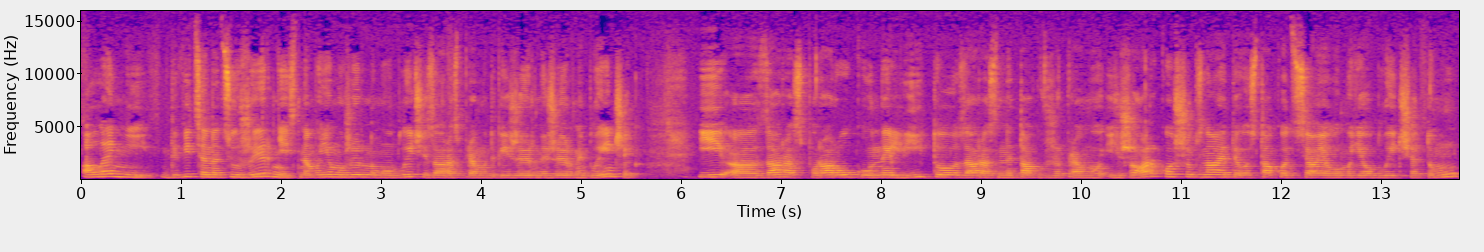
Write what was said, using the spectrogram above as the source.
Але ні, дивіться на цю жирність. На моєму жирному обличчі зараз прямо такий жирний жирний блинчик. І е, зараз пора року не літо, зараз не так вже прямо і жарко, щоб знаєте, ось так от сяяло моє обличчя. Тому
